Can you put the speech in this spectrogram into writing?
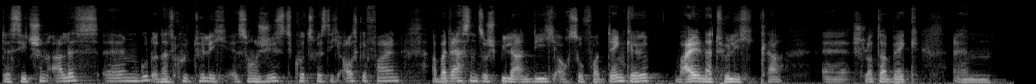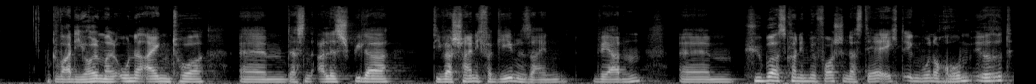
das sieht schon alles ähm, gut. Und natürlich Saint-Just kurzfristig ausgefallen, aber das sind so Spiele, an die ich auch sofort denke, weil natürlich, klar, äh, Schlotterbeck, ähm, Guardiol mal ohne Eigentor, ähm, das sind alles Spieler, die wahrscheinlich vergeben sein werden. Ähm, Hübers kann ich mir vorstellen, dass der echt irgendwo noch rumirrt.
